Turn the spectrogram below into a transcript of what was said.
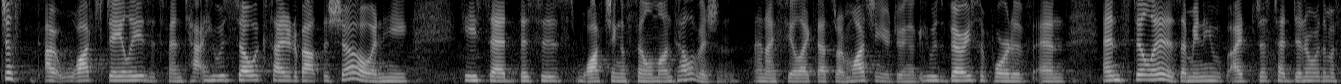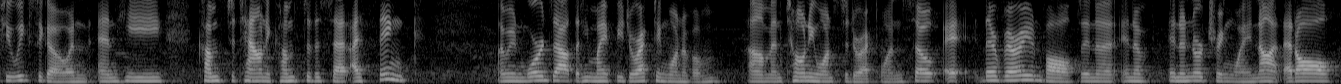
just I watched dailies. It's fantastic. He was so excited about the show, and he he said, "This is watching a film on television," and I feel like that's what I'm watching. You're doing. He was very supportive, and and still is. I mean, he, I just had dinner with him a few weeks ago, and and he comes to town. He comes to the set. I think. I mean, word's out that he might be directing one of them, um, and Tony wants to direct one. So it, they're very involved in a in a in a nurturing way, not at all.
